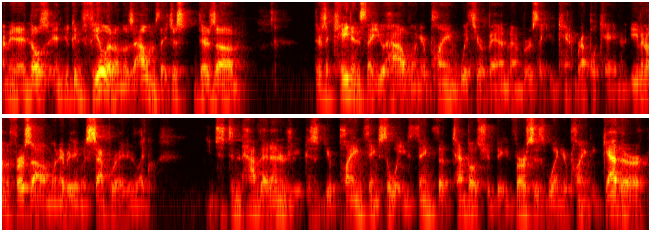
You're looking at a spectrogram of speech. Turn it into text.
I mean, and those, and you can feel it on those albums. They just, there's a, there's a cadence that you have when you're playing with your band members that you can't replicate. And even on the first album, when everything was separated, like you just didn't have that energy because you're playing things to what you think the tempos should be versus when you're playing together,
